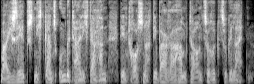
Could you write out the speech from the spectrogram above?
war ich selbst nicht ganz unbeteiligt daran, den Tross nach Debara Hamta und zurückzugeleiten.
